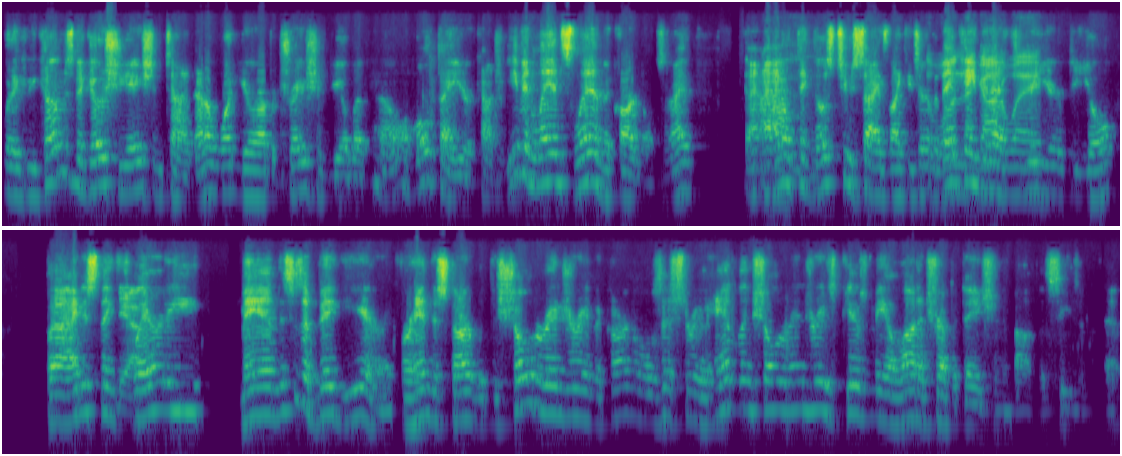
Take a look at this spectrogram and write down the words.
when it becomes negotiation time, not a one-year arbitration deal, but you know a multi-year contract. Even Lance Lynn, the Cardinals, and I, I, I don't think those two sides like each other, The but they came to that away. three-year deal. But I just think Yeah. Flaherty, man, this is a big year for him to start with the shoulder injury and the Cardinals' history of handling shoulder injuries gives me a lot of trepidation about the season with him.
